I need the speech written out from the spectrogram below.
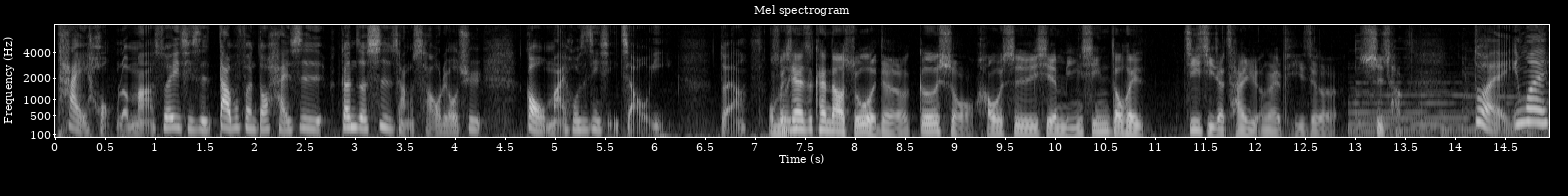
太红了嘛，所以其实大部分都还是跟着市场潮流去购买或是进行交易。对啊，我们现在是看到所有的歌手或是一些明星都会积极的参与 NFT 这个市场？对，因为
